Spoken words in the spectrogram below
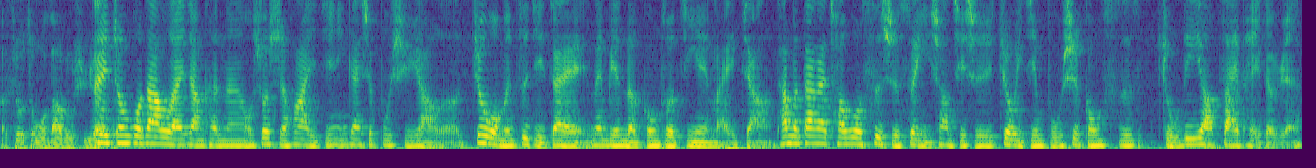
啊？就中国大陆需要。对中国大陆来讲，可能我说实话，已经应该是不需要了。就我们自己在那边的工作经验来讲，他们大概超过四十岁以上，其实就已经不是公司主力要栽培的人。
